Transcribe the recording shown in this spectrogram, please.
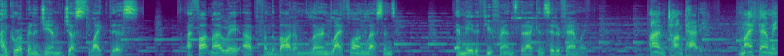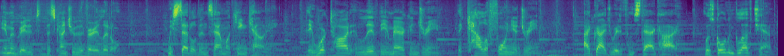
I grew up in a gym just like this. I fought my way up from the bottom, learned lifelong lessons, and made a few friends that I consider family. I'm Tom Patti. My family immigrated to this country with very little. We settled in San Joaquin County. They worked hard and lived the American dream, the California dream. I graduated from Stagg High, was Golden Glove champ,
